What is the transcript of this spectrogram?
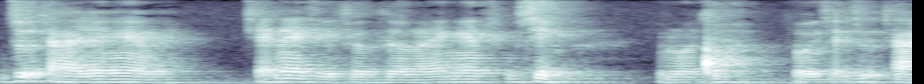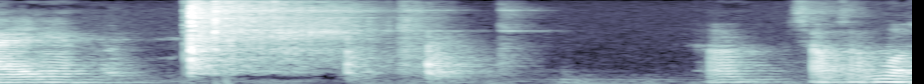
giữ tài cho anh em này. Chén này thì thường thường là anh em xuống xỉu nhưng mà rồi tôi sẽ giữ tài cho anh em. Đó 661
